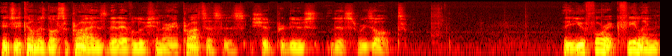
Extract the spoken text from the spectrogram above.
It should come as no surprise that evolutionary processes should produce this result. The euphoric feeling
